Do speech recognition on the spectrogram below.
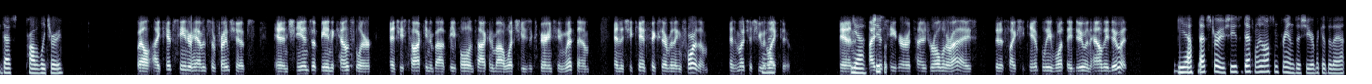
That's probably true. Well, I kept seeing her having some friendships, and she ends up being a counselor, and she's talking about people and talking about what she's experiencing with them, and that she can't fix everything for them as much as she would Mhm. like to. And Yeah, I just see her at times rolling her eyes that it's like she can't believe what they do and how they do it. Yeah, that's true. She's definitely lost some friends this year because of that.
